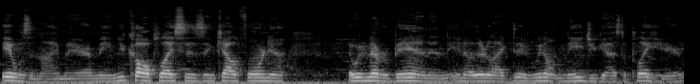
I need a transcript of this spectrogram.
it was a nightmare. I mean, you call places in California that we've never been, and you know they're like, "Dude, we don't need you guys to play here.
